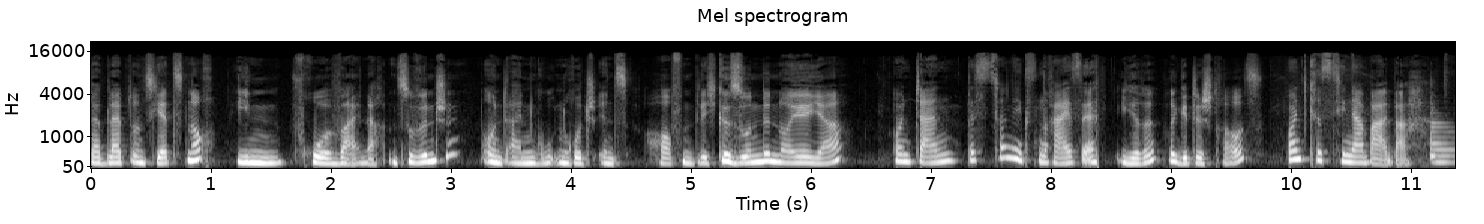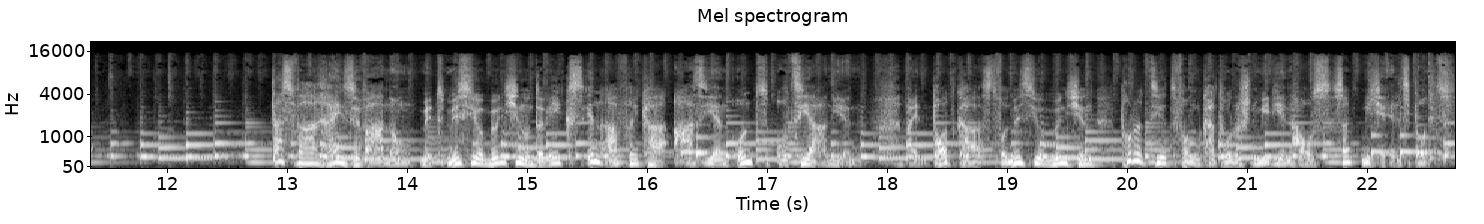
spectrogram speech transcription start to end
Da bleibt uns jetzt noch, Ihnen frohe Weihnachten zu wünschen und einen guten Rutsch ins hoffentlich gesunde neue Jahr. Und dann bis zur nächsten Reise. Ihre Brigitte Strauß und Christina Balbach. Das war Reisewarnung mit Missio München unterwegs in Afrika, Asien und Ozeanien. Ein Podcast von Missio München, produziert vom katholischen Medienhaus St. Michaelsbund.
